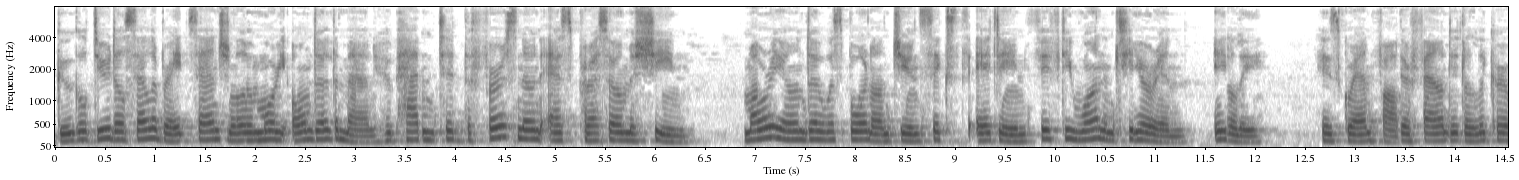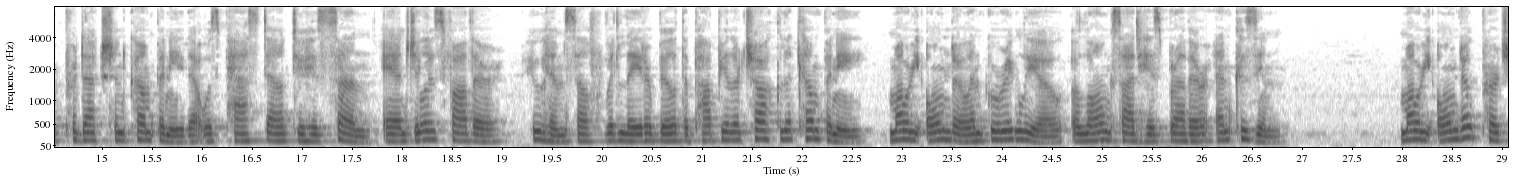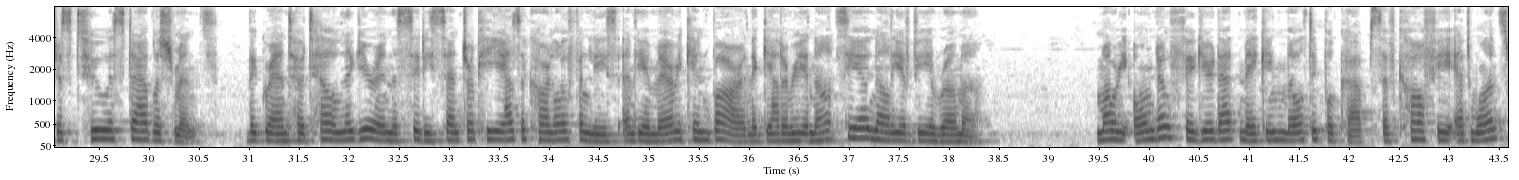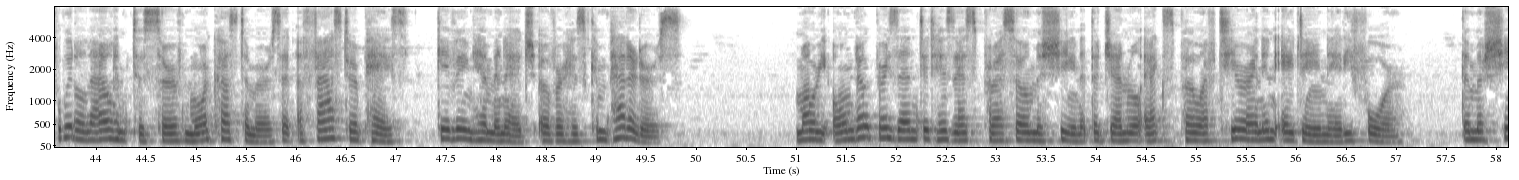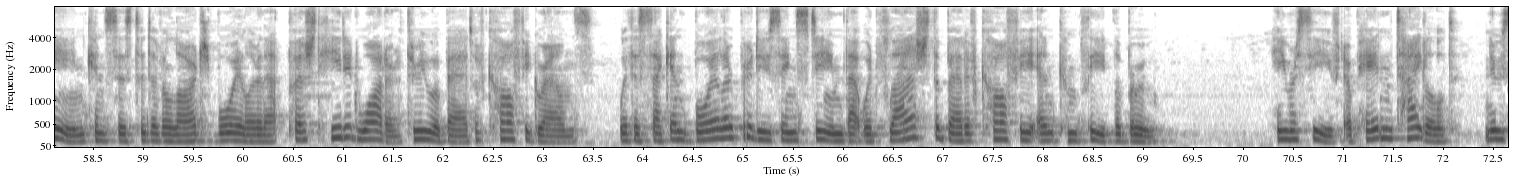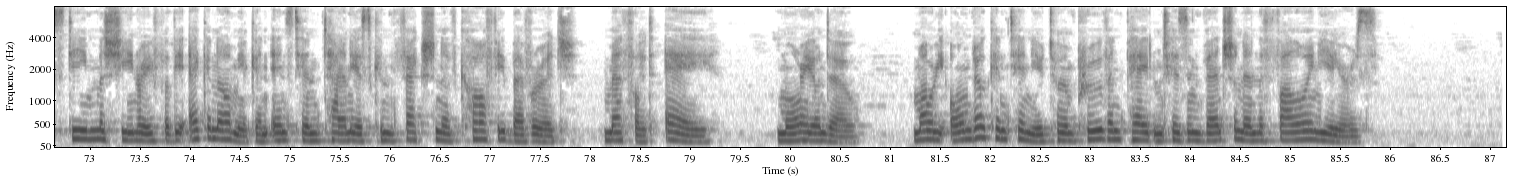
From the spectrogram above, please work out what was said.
Google Doodle celebrates Angelo Moriondo, the man who patented the first known espresso machine. Moriondo was born on June 6, 1851 in Turin, Italy. His grandfather founded a liquor production company that was passed down to his son, Angelo's father, who himself would later build the popular chocolate company, Moriondo and Gariglio, alongside his brother and cousin. Moriondo purchased two establishments, the Grand Hotel Ligure in the city center Piazza Carlo Felice and the American Bar in the Galleria Nazionale of Via Roma. Moriondo figured that making multiple cups of coffee at once would allow him to serve more customers at a faster pace, giving him an edge over his competitors. Moriondo presented his espresso machine at the General Expo of Turin in 1884. The machine consisted of a large boiler that pushed heated water through a bed of coffee grounds, with a second boiler producing steam that would flash the bed of coffee and complete the brew. He received a patent titled New Steam Machinery for the Economic and Instantaneous Confection of Coffee Beverage, Method A. Moriondo. Moriondo continued to improve and patent his invention in the following years.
